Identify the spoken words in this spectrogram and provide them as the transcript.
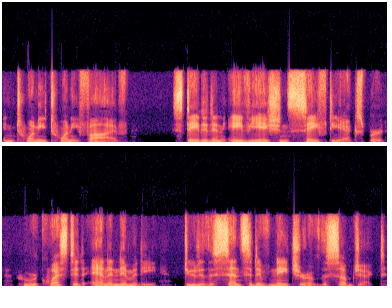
in 2025, stated an aviation safety expert who requested anonymity due to the sensitive nature of the subject.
